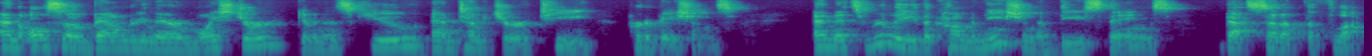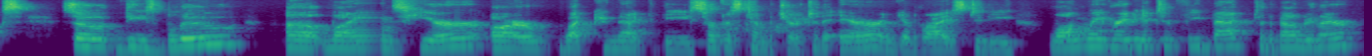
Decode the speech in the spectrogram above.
and also boundary layer moisture, given as Q, and temperature T perturbations. And it's really the combination of these things that set up the flux. So these blue uh, lines here are what connect the surface temperature to the air and give rise to the long wave radiative feedback to the boundary layer.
